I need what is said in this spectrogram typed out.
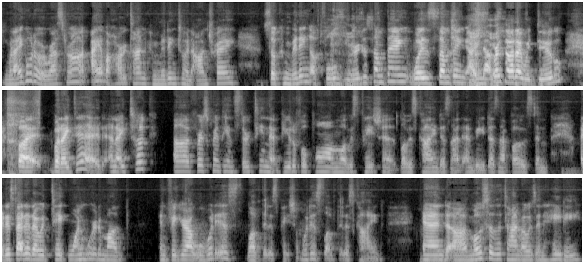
when I go to a restaurant, I have a hard time committing to an entree. So committing a full year to something was something I never thought I would do, but but I did. And I took uh, Corinthians 13, that beautiful poem, love is patient, love is kind, does not envy, does not boast. And I decided I would take one word a month and figure out, well, what is love that is patient? What is love that is kind? And uh, most of the time I was in Haiti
